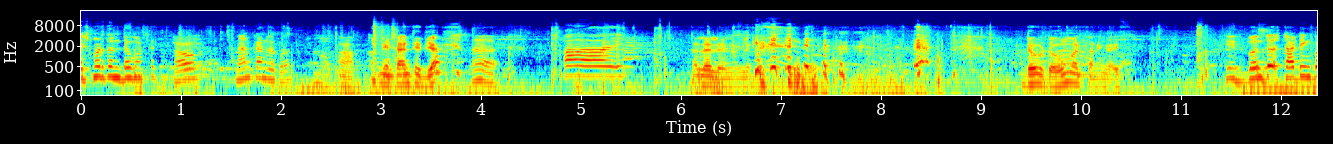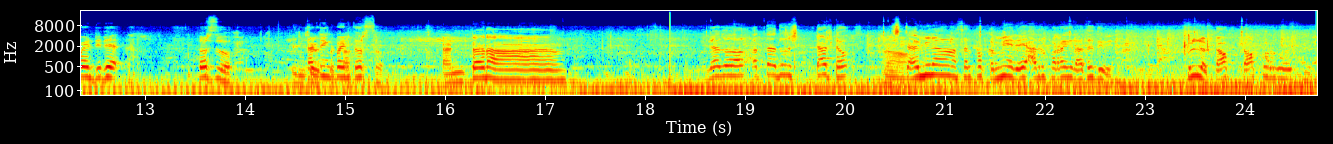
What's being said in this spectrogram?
ಎಷ್ಟು ಮಾಡ್ತಾನೆ ಡೌ ಮಾಡ್ತಾನೆ ಹಾಂ. ನಾನು ಕಾಣಬೇಕು ಹಾಂ ನೀನು ಕಾಣ್ತಿದ್ಯಾ? ಹಾಂ. ಹಾಯ್ ಅಲ್ಲ ಅಲ್ಲ ಅಲ್ಲ ಡೌ ಡೌ ಮಾಡ್ತಾನೆ ಗಾಯ್ಸ್ ಇದು ಬಂದು ಸ್ಟಾರ್ಟಿಂಗ್ ಪಾಯಿಂಟ್ ಇದೆ. ತೋರಿಸು. Starting point? ತೋರಿಸು. ಟಂಟಡ ಇವಾಗ ಅತ್ತದು ಸ್ಟಾರ್ಟು. ಸ್ಟ್ಯಾಮಿನಾ ಸ್ವಲ್ಪ ಕಮ್ಮಿ ಇದೆ ಆದರೂ ಪರವಾಗಿಲ್ಲ ಹತ್ತಿದ್ದೀವಿ ಫುಲ್ ಟಾಪ್ ಟಾಪ್ವರೆಗೂ ಹೋಗ್ತೀವಿ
